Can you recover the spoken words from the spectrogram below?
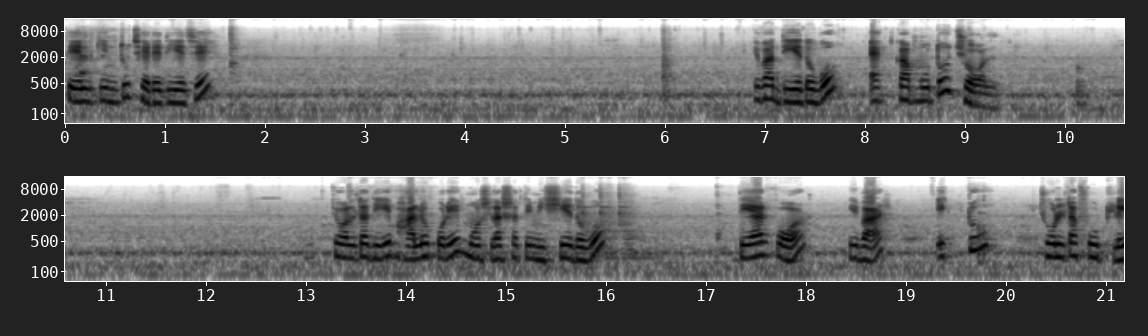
তেল কিন্তু ছেড়ে দিয়েছে। এবার দিয়ে দেবো এক কাপ মতো জল। জলটা দিয়ে ভালো করে মশলার সাথে মিশিয়ে দেবো। দেওয়ার পর এবার একটু ঝোলটা ফুটলে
